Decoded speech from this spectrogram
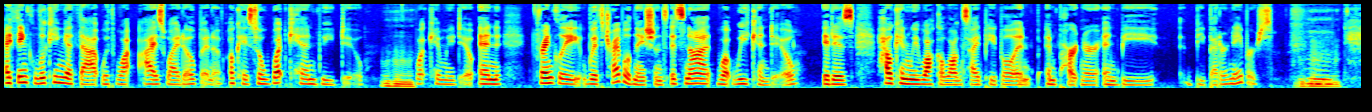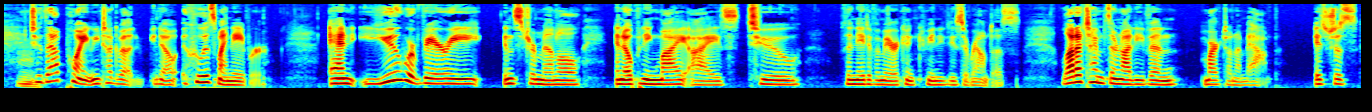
I think looking at that with wi- eyes wide open of, okay, so what can we do? Mm-hmm. What can we do? And frankly, with tribal nations, it's not what we can do. It is how can we walk alongside people and, and partner and be be better neighbors. Mm-hmm. Mm. To that point, when you talk about, you know, who is my neighbor? And you were very instrumental in opening my eyes to the Native American communities around us. A lot of times they're not even marked on a map. It's just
